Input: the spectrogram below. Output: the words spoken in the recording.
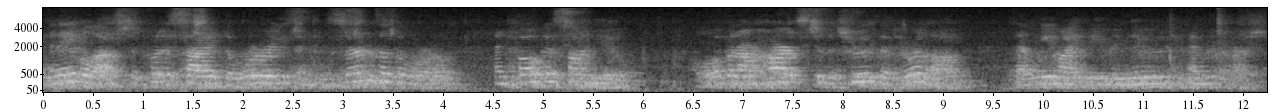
Enable us to put aside the worries and concerns of the world and focus on you. Open our hearts to the truth of your love, that we might be renewed and refreshed.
